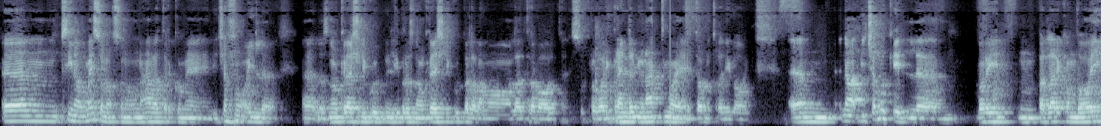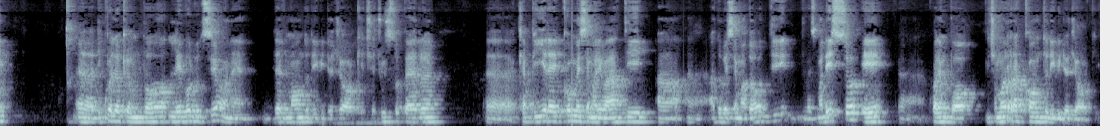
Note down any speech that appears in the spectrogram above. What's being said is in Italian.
Um, sì, no, ormai sono, sono, un avatar come diciamo il, uh, lo Snow Crash di cui, il libro Snow Crash di cui parlavamo l'altra volta. Adesso provo a riprendermi un attimo e torno tra di voi. Um, no, diciamo che il, vorrei mh, mm, parlare con voi uh, di quello che è un po' l'evoluzione del mondo dei videogiochi, cioè giusto per uh, capire come siamo arrivati a, a, dove siamo ad oggi, dove siamo adesso e qual è un po' diciamo, il racconto dei videogiochi.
